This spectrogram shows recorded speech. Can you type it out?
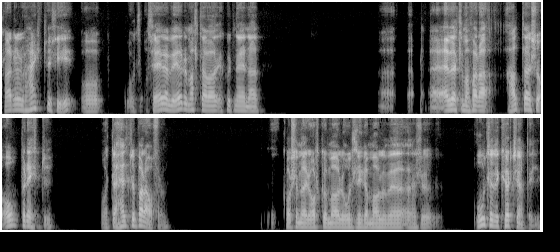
það er alveg hægt við því og, og þegar við erum alltaf að einhvern veginn að ef við ætlum að fara að halda þessu óbreyttu og þetta heldur bara áfram hvort sem það er orkumálu, útlendingamálu með þessu út þetta kjörtjánbili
